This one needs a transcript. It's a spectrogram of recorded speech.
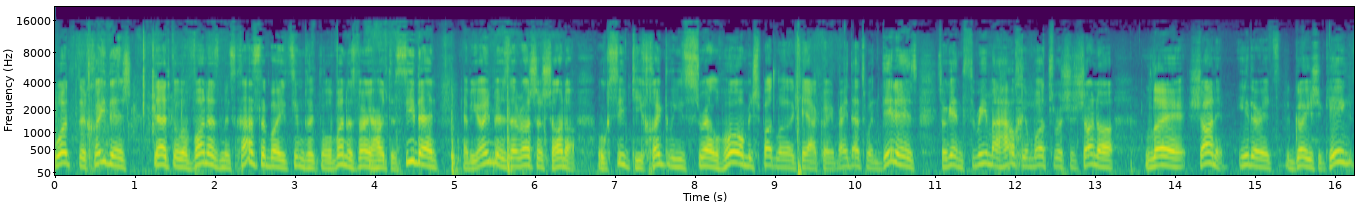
What's the Chodesh that the Levana is Mischasaboy? It seems like the Levana is very hard to see. Then have you is the Rosh Hashanah? Uksiv Ki Chagli Yisrael Ho Mishpat Lekeakoy. Right, that's when din is. So again, three Mahalchim. What's Rosh Hashanah Le Shanim? Either it's the Goyish Kings,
